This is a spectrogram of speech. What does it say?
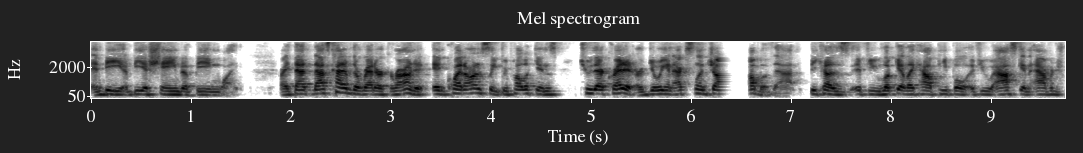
and be be ashamed of being white right? That that's kind of the rhetoric around it. And quite honestly, Republicans, to their credit, are doing an excellent job of that. Because if you look at like how people, if you ask an average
